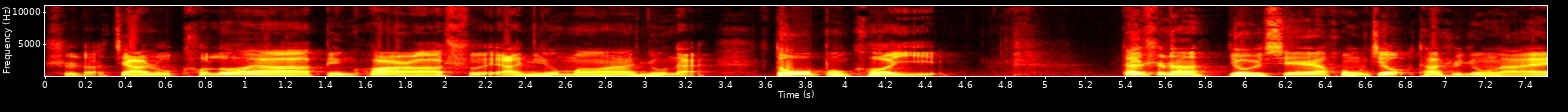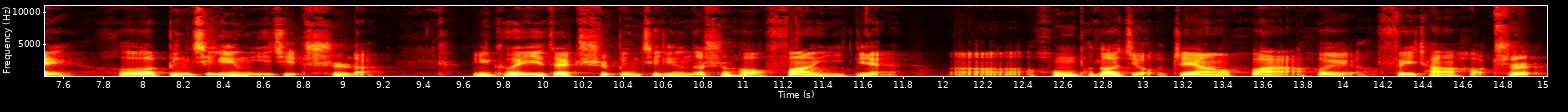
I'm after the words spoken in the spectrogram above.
似的，加入可乐呀、冰块啊、水啊、柠檬啊、牛奶都不可以。但是呢，有一些红酒它是用来和冰淇淋一起吃的，你可以在吃冰淇淋的时候放一点呃红葡萄酒，这样话会非常好吃。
